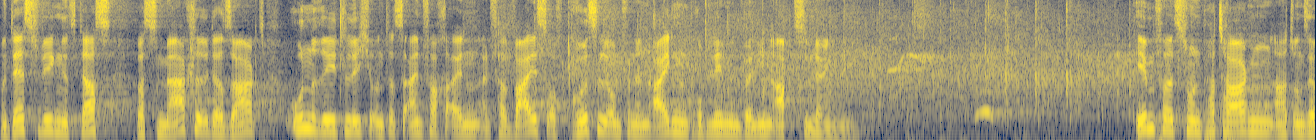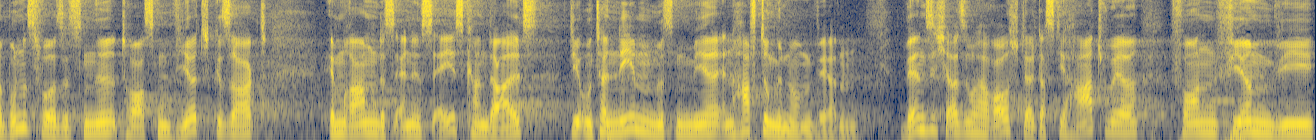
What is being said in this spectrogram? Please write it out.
und deswegen ist das, was Merkel da sagt, unredlich und ist einfach ein, ein Verweis auf Brüssel, um von den eigenen Problemen in Berlin abzulenken. Ebenfalls vor ein paar Tagen hat unser Bundesvorsitzende Thorsten Wirth gesagt, im Rahmen des NSA-Skandals, die Unternehmen müssen mehr in Haftung genommen werden. Wenn sich also herausstellt, dass die Hardware von Firmen wie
